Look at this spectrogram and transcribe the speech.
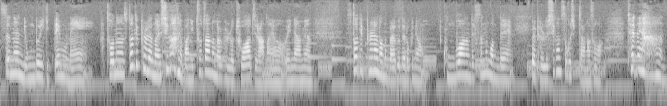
쓰는 용도이기 때문에 저는 스터디 플래너에 시간을 많이 투자하는 걸 별로 좋아하질 않아요. 왜냐하면 스터디 플래너는 말 그대로 그냥 공부하는 데 쓰는 건데 별로 시간 쓰고 싶지 않아서 최대한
